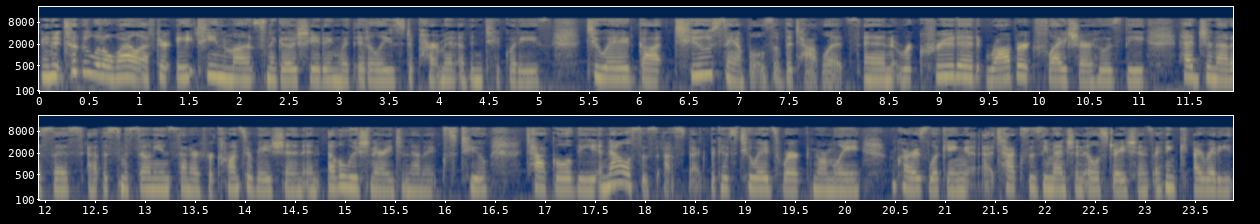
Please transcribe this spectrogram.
And it took a little while after 18 months negotiating with Italy's Department of Antiquities. Touwaide got two samples of the tablets and recruited Robert Fleischer, who is the head geneticist at the Smithsonian Center for Conservation and Evolutionary Genetics, to tackle the analysis aspect because Touwaide's work normally requires looking at texts, as you mentioned, illustrations. I think I read he,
